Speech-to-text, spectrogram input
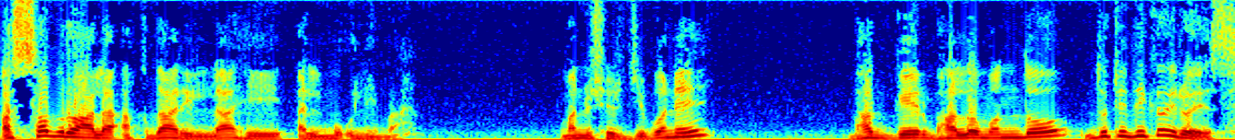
আসবর আলা আকদার ইল্লাহি আল মুলিমা মানুষের জীবনে ভাগ্যের ভালো, মন্দ দুটি দিকেই রয়েছে।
